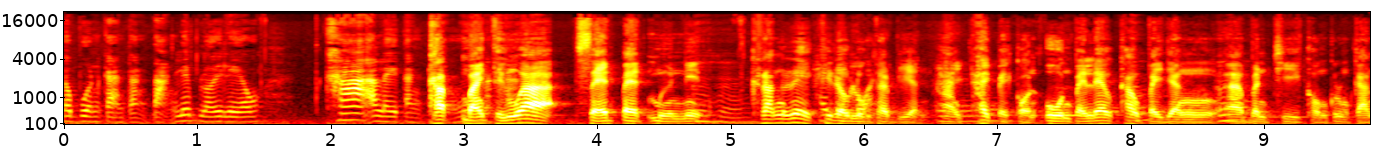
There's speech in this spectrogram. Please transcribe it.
กระบวนการต่างๆ เรียบร้อยแล้ว ค่าอะไรต่างๆครับเนี่ยหมายถึงนะคะว่าแสนแปดหมื่นนี่อือฮึครั้งแรกที่เราลงทะเบียนให้ให้ไปก่อนโอนไปแล้วเข้าไปยังอ่าบัญชีของกรมการ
